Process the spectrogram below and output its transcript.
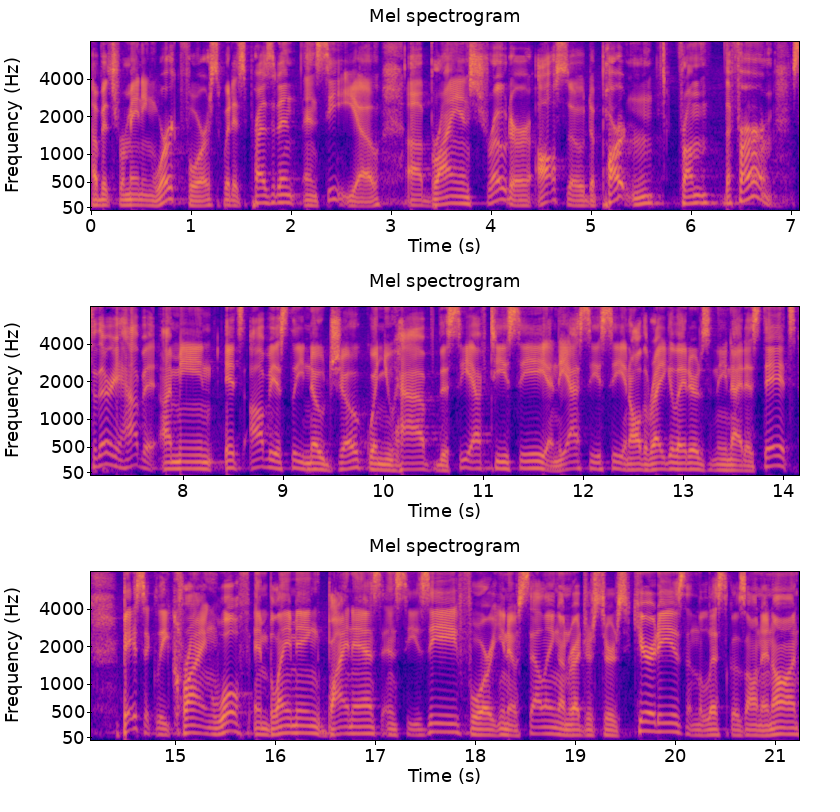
of its remaining workforce, with its president and CEO, uh, Brian Schroeder, also departing from the firm. So there you have it. I mean, it's obviously no joke when you have the CFTC and the SEC and all the regulators in the United States basically crying wolf and blaming Binance and CZ for, you know, selling unregistered securities and the list goes on and on.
